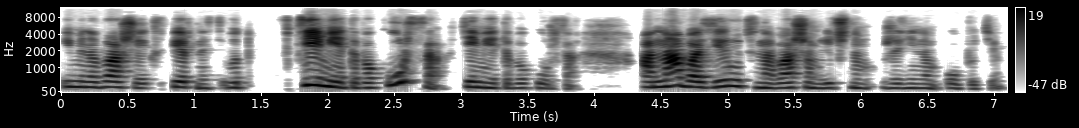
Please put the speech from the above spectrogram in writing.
именно ваша экспертность, вот в теме этого курса, в теме этого курса, она базируется на вашем личном жизненном опыте.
